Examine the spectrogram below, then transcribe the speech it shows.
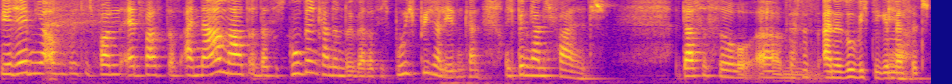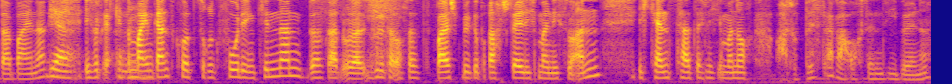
wir reden hier offensichtlich von etwas, das einen Namen hat und das ich googeln kann und über das ich Bücher lesen kann. Und ich bin gar nicht falsch. Das ist so. Ähm, das ist eine so wichtige ja. Message dabei, ne? Ja, ich würde genau. mal ganz kurz zurück vor den Kindern. Du hast grad, oder Judith hat auch das Beispiel gebracht, stell dich mal nicht so an. Ich kenne es tatsächlich immer noch, oh, du bist aber auch sensibel, ne?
